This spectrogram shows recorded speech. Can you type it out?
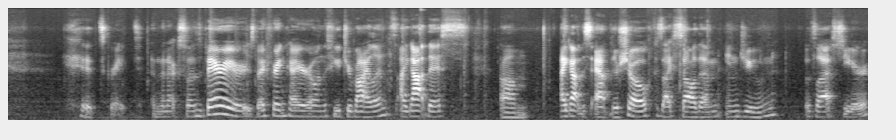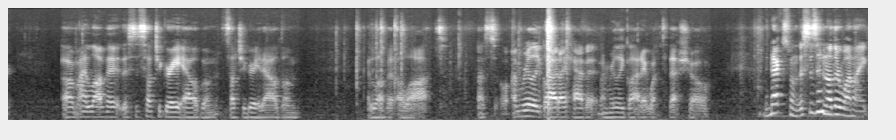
it's great. And the next one's Barriers by Frank Iero and the Future Violence. I got this. Um, I got this at their show because I saw them in June of last year. Um, I love it. This is such a great album. It's such a great album. I love it a lot. Uh, so I'm really glad I have it, and I'm really glad I went to that show. The next one, this is another one I,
